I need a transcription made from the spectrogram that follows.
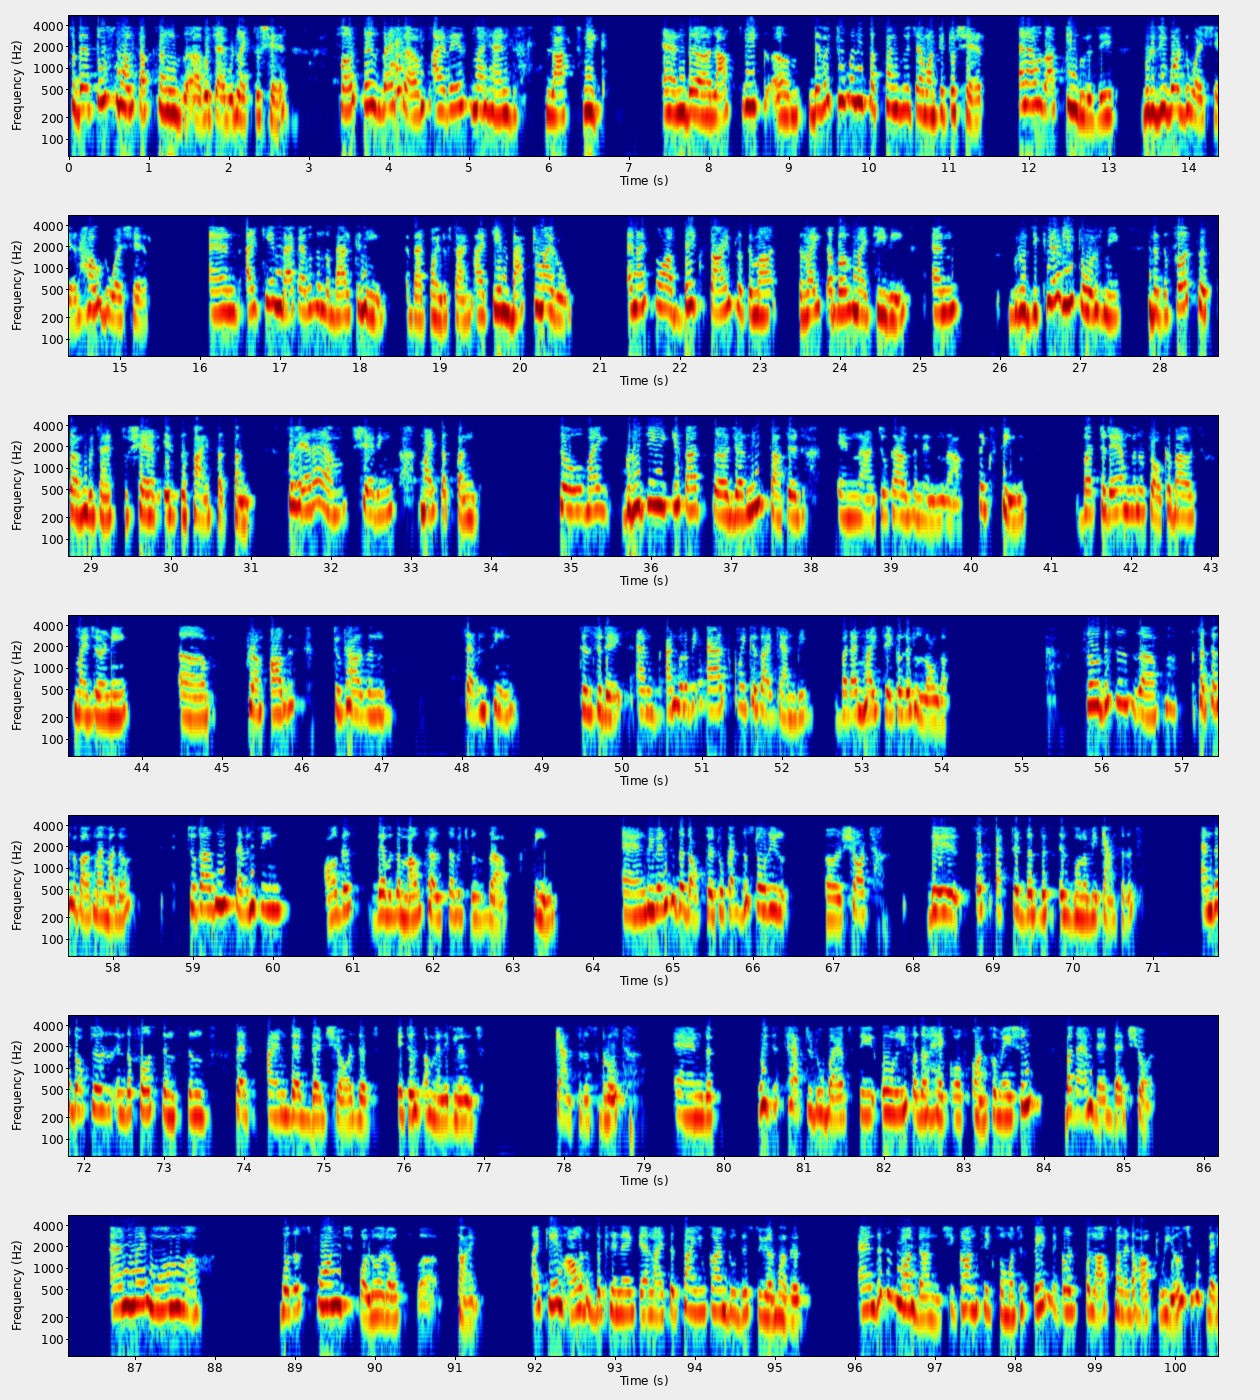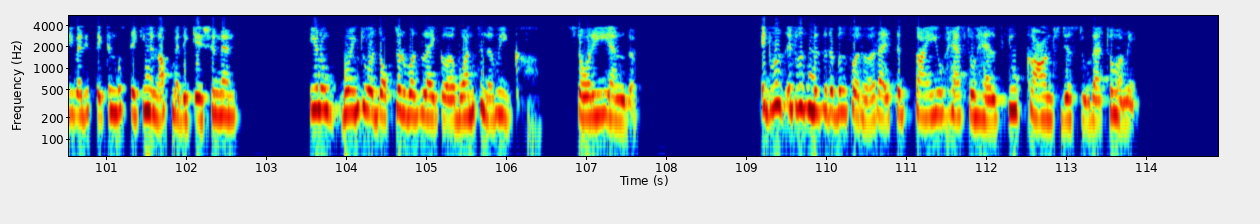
So there are two small satsangs uh, which I would like to share. First is that um, I raised my hand last week, and uh, last week um, there were too many satsangs which I wanted to share, and I was asking Guruji, Guruji, what do I share? How do I share? And I came back. I was in the balcony at that point of time. I came back to my room, and I saw a big Sai Pratima right above my TV, and Guruji clearly told me that the first satsang which I have to share is the science satsang. So here I am sharing my satsang. So my Guruji ke saath uh, journey started in uh, 2016, but today I'm going to talk about my journey uh, from August 2017 till today, and I'm going to be as quick as I can be, but I might take a little longer. So this is uh, satsang about my mother. 2017 August, there was a mouth ulcer which was uh, seen, and we went to the doctor to cut the story uh, short. They suspected that this is going to be cancerous, and the doctor, in the first instance, said, "I am dead, dead sure that it is a malignant cancerous growth, and we just have to do biopsy only for the heck of confirmation. But I am dead, dead sure." And my mom uh, was a staunch follower of uh, Sai. I came out of the clinic and I said, Sai, you can't do this to your Bhagat. And this is not done. She can't take so much of pain because for last one and a half, two years, she was very, very sick and was taking enough medication and, you know, going to a doctor was like a once in a week story and it was, it was miserable for her. I said, Sai, you have to help. You can't just do that to mommy.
